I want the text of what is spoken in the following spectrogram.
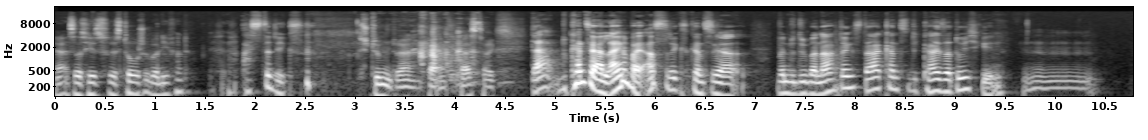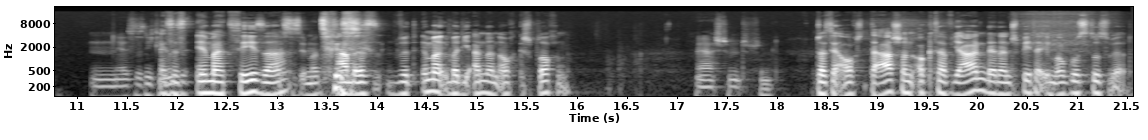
ja, ist das his- historisch überliefert? Asterix. Stimmt, ja, bei, bei Asterix. Da, du kannst ja alleine bei Asterix, kannst du ja, wenn du drüber nachdenkst, da kannst du die Kaiser durchgehen. Hm, nee, es ist nicht Es ist immer Caesar, es ist immer aber es wird immer über die anderen auch gesprochen. Ja, stimmt, stimmt. Du hast ja auch da schon Octavian, der dann später eben Augustus wird.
